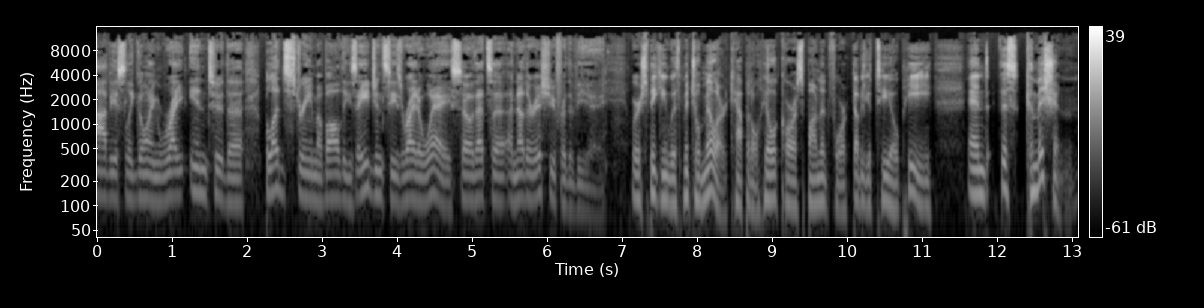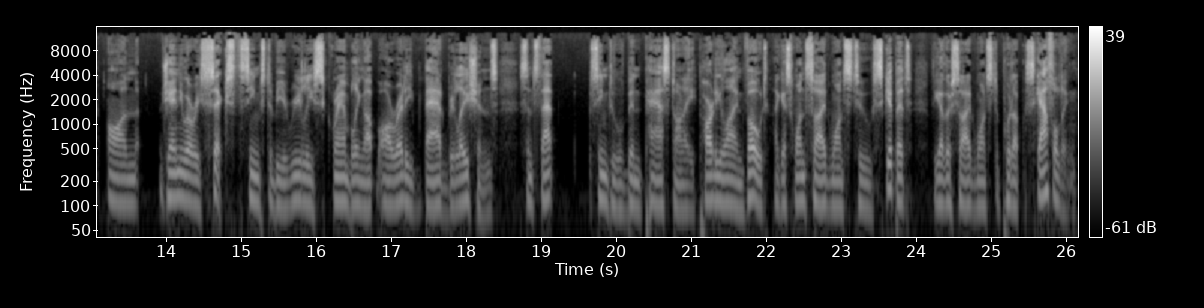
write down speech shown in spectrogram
obviously going right into the bloodstream of all these agencies right away. So that's a, another issue for the VA. We're speaking with Mitchell Miller, Capitol Hill correspondent for WTOP. And this commission on January 6th seems to be really scrambling up already bad relations since that seem to have been passed on a party line vote. I guess one side wants to skip it, the other side wants to put up scaffolding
